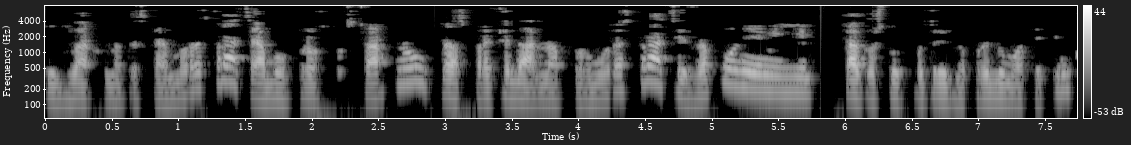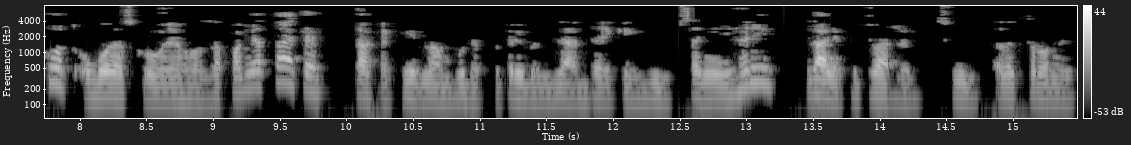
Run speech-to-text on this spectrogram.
тут зверху натискаємо реєстрацію, або просто стартнув. Нас перекидає на форму реєстрації, заповнюємо її. Також тут потрібно придумати пін-код, обов'язково його запам'ятайте, так як він нам буде потрібен для деяких дій в самій грі. Далі підтверджуємо свій електронний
